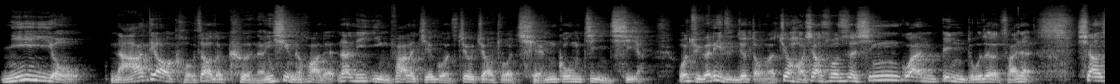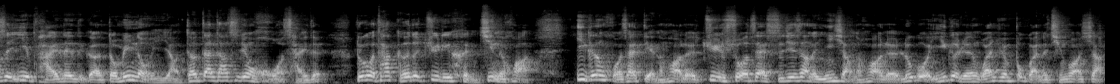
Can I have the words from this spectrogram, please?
你有拿掉口罩的可能性的话呢，那你引发的结果就叫做前功尽弃啊！我举个例子你就懂了，就好像说是新冠病毒的传染，像是一排的这个 domino 一样，但但它是用火柴的，如果它隔的距离很近的话，一根火柴点的话呢，据说在实际上的影响的话呢，如果一个人完全不管的情况下。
